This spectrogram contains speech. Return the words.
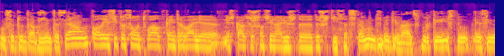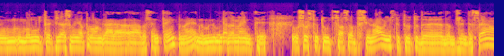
o Estatuto da Apresentação. Qual é a situação atual de quem trabalha, neste caso, os funcionários da, Justiça? Estão muito desmotivados, porque isto tem sido uma luta que já se vem a prolongar há, há bastante tempo, não é? nomeadamente o seu Estatuto Social Profissional e o Estatuto da, da Apresentação,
